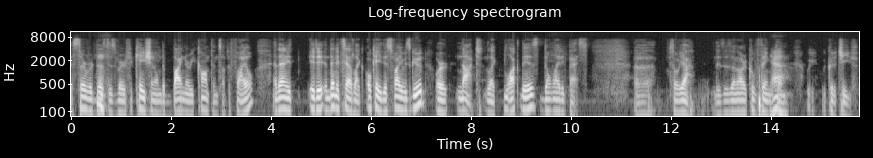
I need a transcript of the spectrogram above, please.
the server does hmm. this verification on the binary contents of the file, and then it, it and then it says like, okay, this file is good or not. Like block this, don't let it pass. Uh, so yeah, this is another cool thing yeah. we we could achieve.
